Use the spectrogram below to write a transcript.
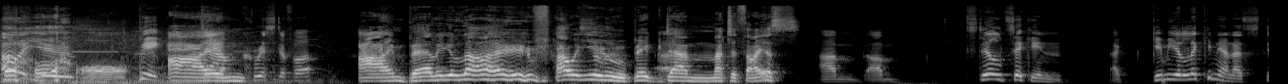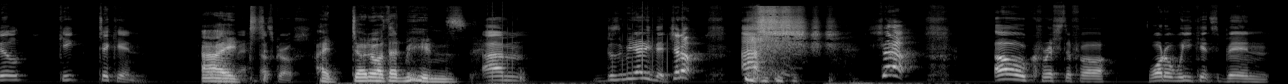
How are you, big I'm- damn Christopher? I'm barely alive. How are you, big damn Mattathias? I'm I'm still ticking. I give me a licking and I still keep ticking. I, That's gross. I don't know what that means. Um, doesn't mean anything. Shut up. Ah, shut up. Oh, Christopher, what a week it's been.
